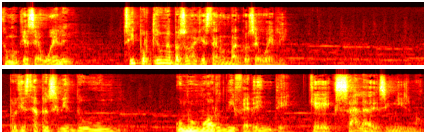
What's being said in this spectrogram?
como que se huelen Sí, ¿por qué una persona que está en un banco se huele? Porque está percibiendo un, un humor diferente que exhala de sí mismo.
